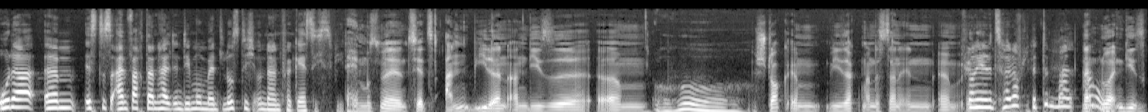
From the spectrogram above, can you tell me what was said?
Oder ähm, ist es einfach dann halt in dem Moment lustig und dann vergesse ich es wieder? Ey, muss man uns jetzt anbiedern an diese ähm, Oh. Stock im, wie sagt man das dann in, ähm, Florian, in jetzt hör doch bitte mal Nein, auf. nur in diese,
